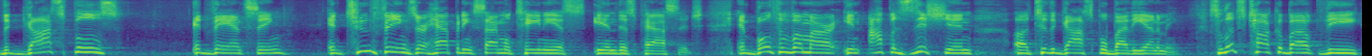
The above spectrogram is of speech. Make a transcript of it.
The Gospels advancing, and two things are happening simultaneous in this passage. And both of them are in opposition uh, to the gospel by the enemy. So let's talk about the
